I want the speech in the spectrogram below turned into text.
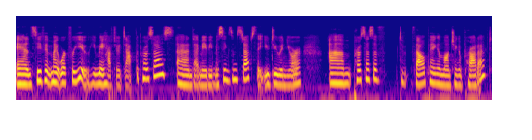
and see if it might work for you. You may have to adapt the process and I may be missing some steps that you do in your um, process of developing and launching a product,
